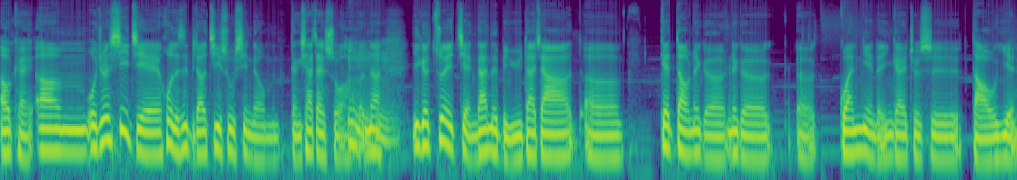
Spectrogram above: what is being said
？OK，嗯、um，我觉得细节或者是比较技术性的，我们等一下再说好了。嗯、那一个最简单的比喻，大家呃 get 到那个那个呃观念的，应该就是导演。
